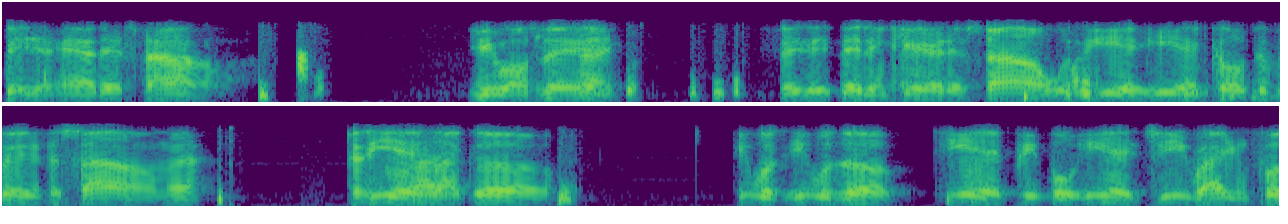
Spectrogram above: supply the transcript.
they didn't have that sound. You know what I'm saying? They they, they didn't carry that sound with him. He had, he had cultivated the sound, man. Cause he had like uh he was he was uh he had people he had G writing for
